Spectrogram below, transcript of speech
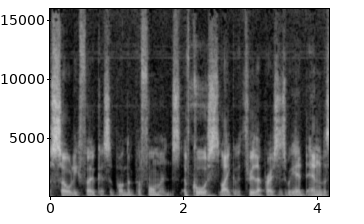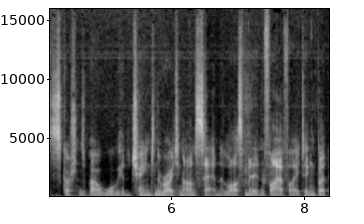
solely focus upon the performance. Of course, like through that process, we had endless discussions about what we had to change in the writing on set and at last minute and firefighting. But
